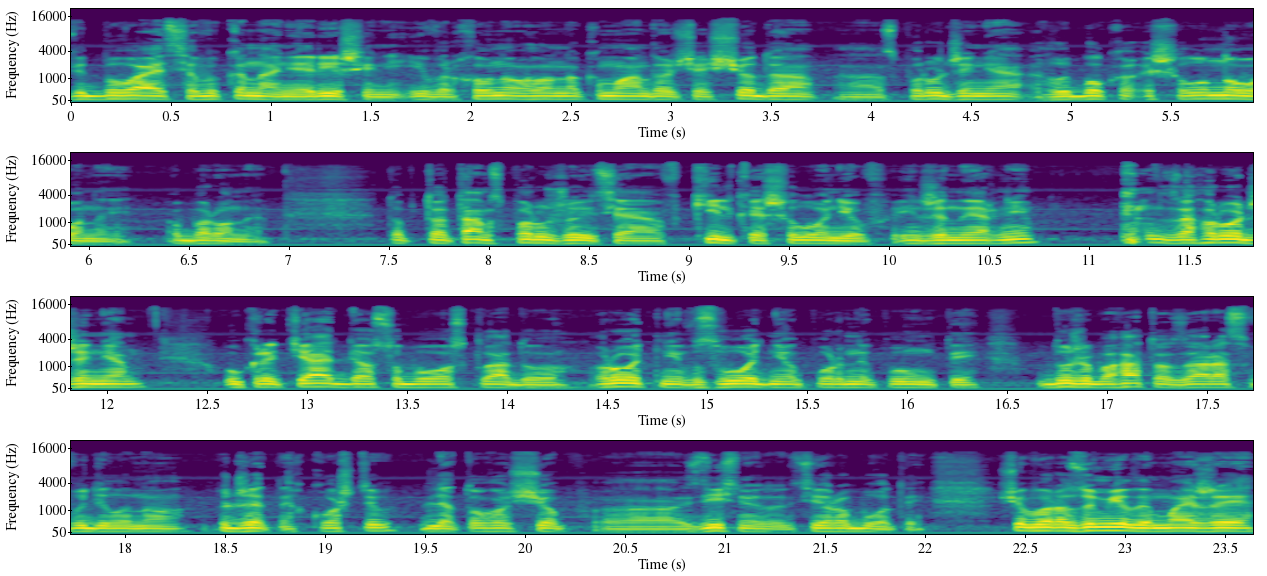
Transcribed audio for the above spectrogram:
Відбувається виконання рішень і Верховного головнокомандувача щодо спорудження глибоко ешелонованої оборони. Тобто там споруджується в кілька ешелонів інженерні загородження, укриття для особового складу, ротні, взводні опорні пункти. Дуже багато зараз виділено бюджетних коштів для того, щоб здійснювати ці роботи. Щоб ви розуміли, майже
